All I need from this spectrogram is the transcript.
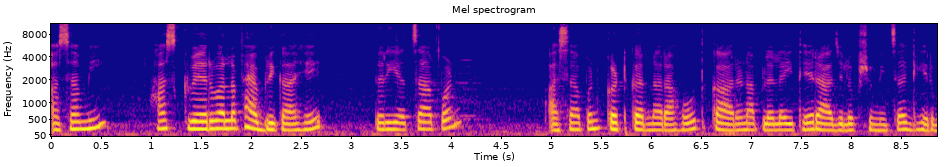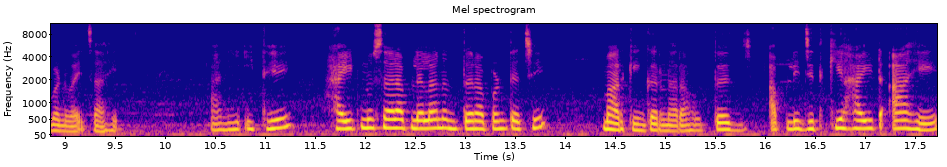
असा मी हा स्क्वेअरवाला फॅब्रिक आहे. तर याचा आपण असा आपण कट करणार आहोत कारण आपल्याला इथे राजलक्ष्मीचा घेर बनवायचा आहे. आणि इथे हाईटनुसार आपल्याला नंतर आपण त्याची मार्किंग करणार आहोत. तर आपली जितकी हाईट आहे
